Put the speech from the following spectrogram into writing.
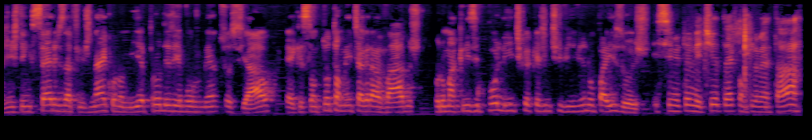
A gente tem sérios desafios na economia, para o desenvolvimento social, é, que são totalmente agravados por uma crise política que a gente vive no país hoje. E se me permitir até complementar,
